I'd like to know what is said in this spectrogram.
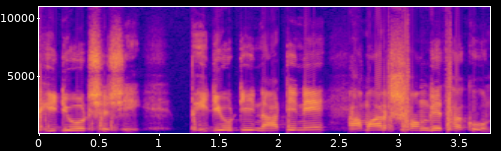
ভিডিওর শেষে। ভিডিওটি না টেনে আমার সঙ্গে থাকুন।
